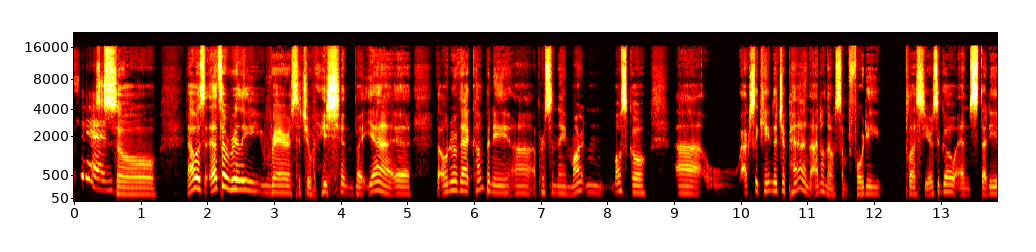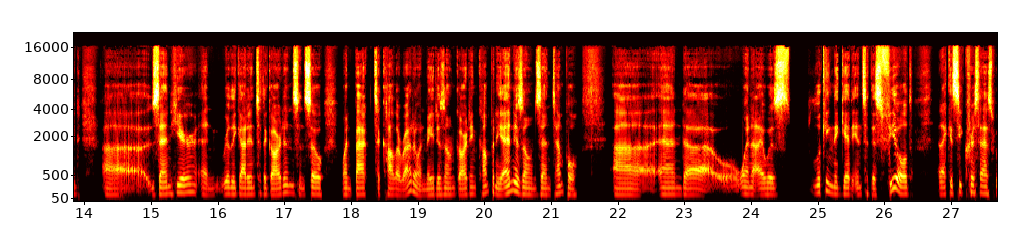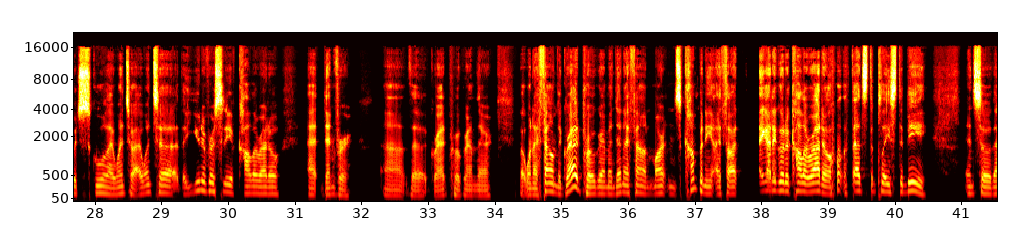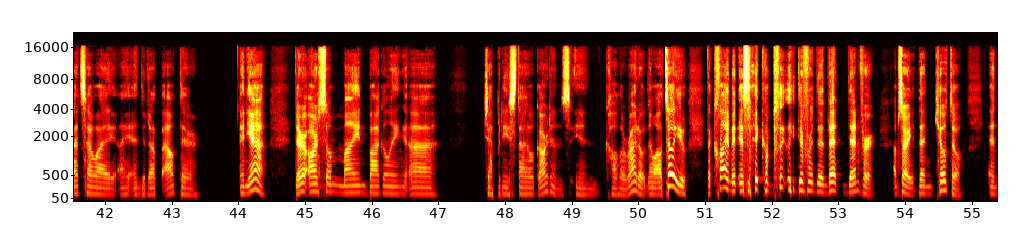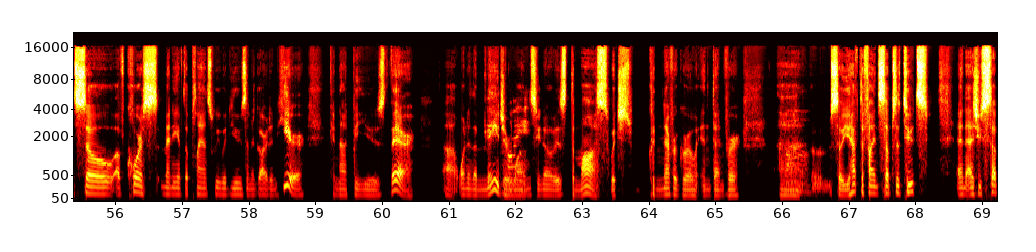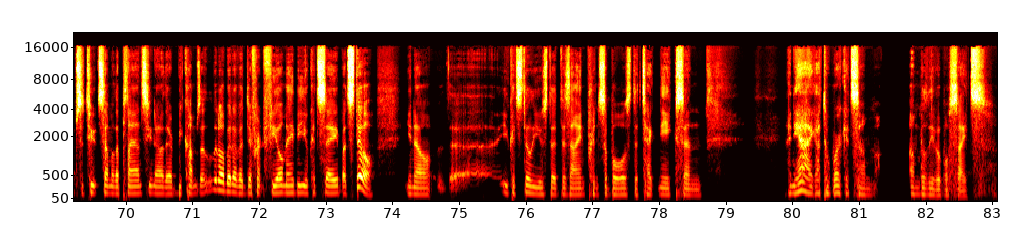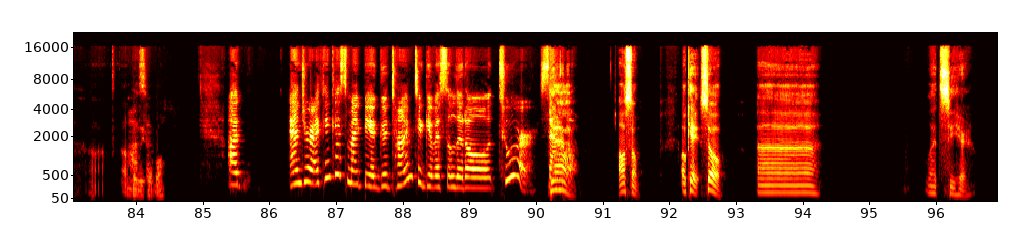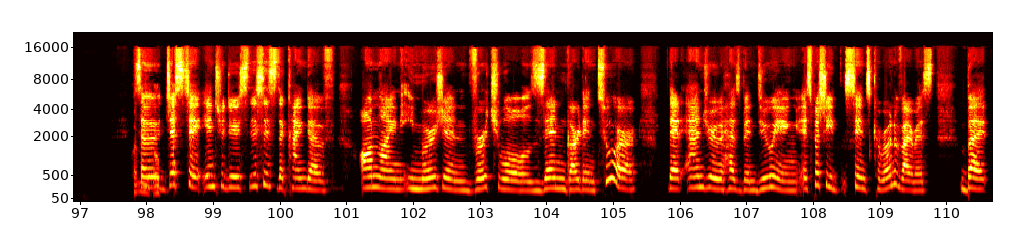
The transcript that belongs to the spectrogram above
So that was that's a really rare situation, but yeah, uh, the owner of that company, uh, a person named Martin Mosko, uh, actually came to Japan. I don't know, some forty plus years ago and studied uh, Zen here and really got into the gardens. And so went back to Colorado and made his own garden company and his own Zen temple. Uh, and uh, when I was looking to get into this field, and I could see Chris asked which school I went to. I went to the University of Colorado at Denver, uh, the grad program there. But when I found the grad program and then I found Martin's company, I thought, I got to go to Colorado. that's the place to be. And so that's how I, I ended up out there. And yeah, there are some mind boggling uh, Japanese style gardens in Colorado. Now, I'll tell you, the climate is like completely different than De- Denver. I'm sorry, than Kyoto. And so, of course, many of the plants we would use in a garden here cannot be used there. Uh, one of the major ones, you know, is the moss, which could never grow in Denver. Uh, wow. Um, so you have to find substitutes, and as you substitute some of the plants, you know, there becomes a little bit of a different feel, maybe you could say, but still, you know, the you could still use the design principles, the techniques, and and yeah, I got to work at some unbelievable sites. Uh, unbelievable. Awesome. Uh, Andrew, I think this might be a good time to give us a little tour. Sample. Yeah, awesome. Okay, so uh, let's see here. Let so, just to introduce, this is the kind of online immersion virtual Zen garden tour that Andrew has been doing, especially since coronavirus. But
